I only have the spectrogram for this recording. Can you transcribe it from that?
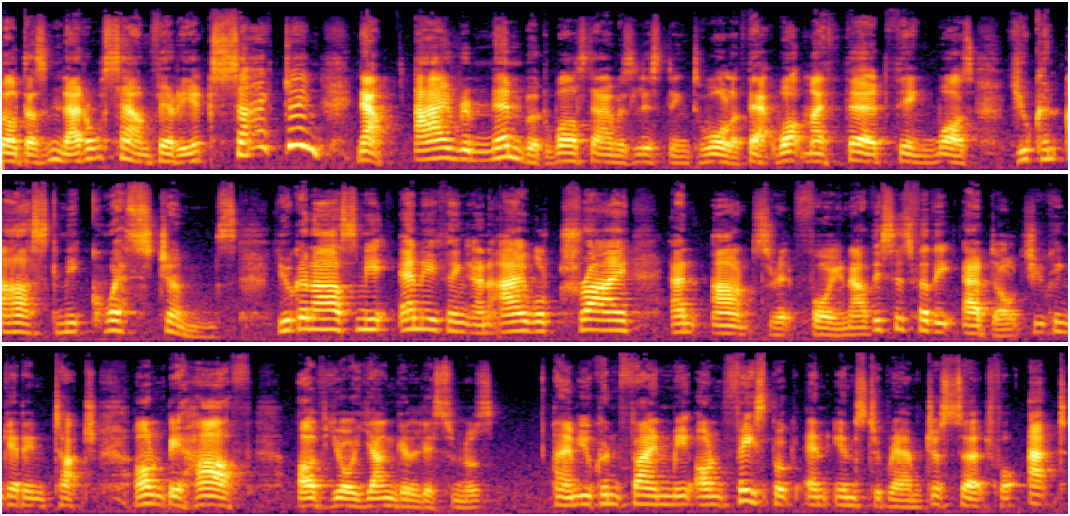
Well, doesn't that all sound very exciting? Now, I remembered whilst I was listening to all of that what my third thing was. You can ask me questions. You can ask me anything, and I will try and answer it for you. Now, this is for the adults. You can get in touch on behalf of your younger listeners um, you can find me on Facebook and Instagram. Just search for at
